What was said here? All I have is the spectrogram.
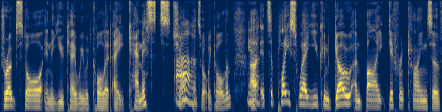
drugstore. In the UK, we would call it a chemist's shop. Ah. That's what we call them. Yeah. Uh, it's a place where you can go and buy different kinds of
